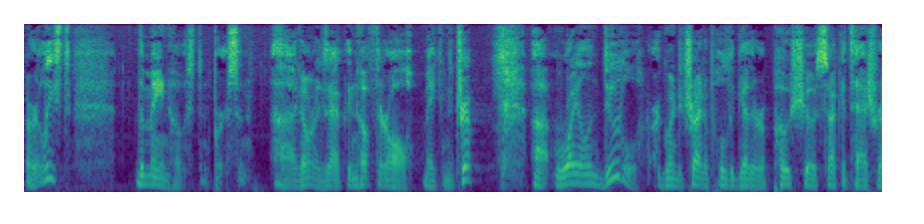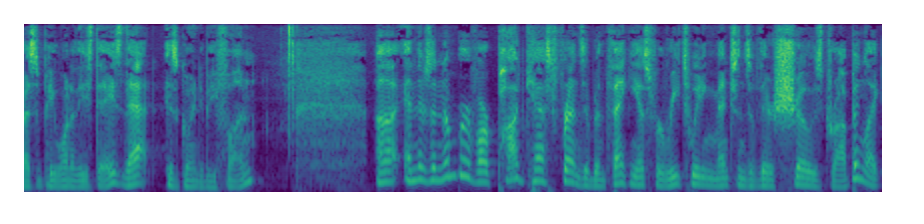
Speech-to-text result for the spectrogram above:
or at least the main host in person. Uh, I don't exactly know if they're all making the trip. Uh, Royal and Doodle are going to try to pull together a post show succotash recipe one of these days. That is going to be fun. Uh, and there's a number of our podcast friends have been thanking us for retweeting mentions of their shows dropping, like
